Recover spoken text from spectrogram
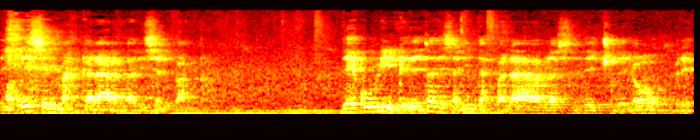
el desenmascararla, dice el Papa. Descubrir que detrás de esas lindas palabras, el derecho del hombre,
